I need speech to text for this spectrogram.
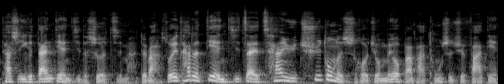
它是一个单电机的设计嘛，对吧？所以它的电机在参与驱动的时候就没有办法同时去发电。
